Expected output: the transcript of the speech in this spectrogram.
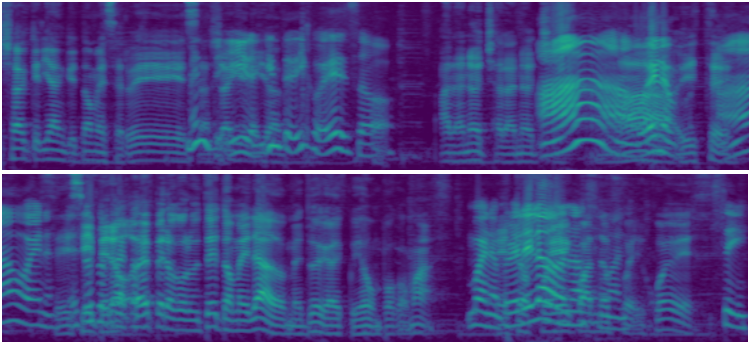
ya querían que tome cerveza. Mentira, ¿quién te dijo eso? A la noche, a la noche. Ah, bueno. ¿viste? Ah, bueno, Sí, sí, pero, eh, pero con usted tomé helado, me tuve que haber cuidado un poco más. Bueno, pero el helado fue, no ¿Cuándo fue? ¿El jueves? Sí.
